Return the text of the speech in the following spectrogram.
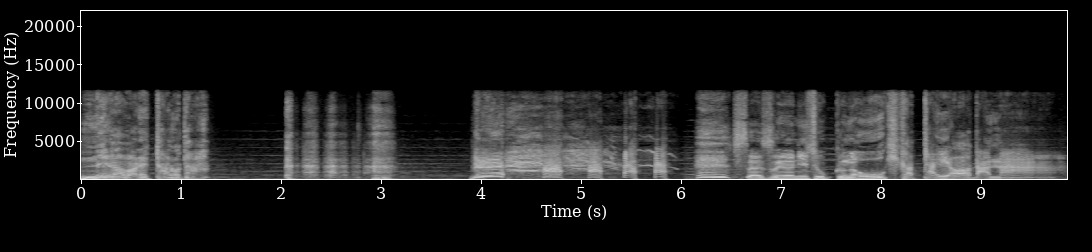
狙われたのだ。さすがにショックが大きかったようだな。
